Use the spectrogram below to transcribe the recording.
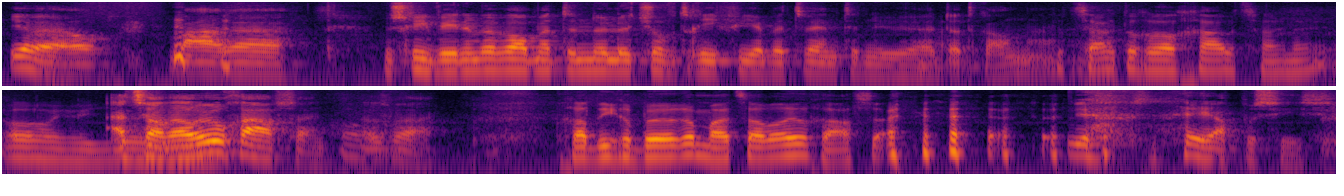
Jawel. Maar misschien winnen we wel met een nulletje of 3-4 bij Twente nu. eh, dat kan. eh. Het zou toch wel goud zijn, hè? Oh, joh, Het zou wel heel gaaf zijn. Dat is waar. Het gaat niet gebeuren, maar het zou wel heel gaaf zijn. ja, precies.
